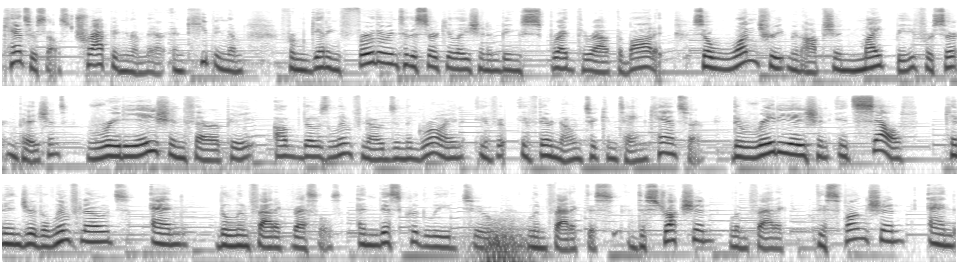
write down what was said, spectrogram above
cancer cells, trapping them there and keeping them from getting further into the circulation and being spread throughout the body. So, one treatment option might be for certain patients radiation therapy of those lymph nodes in the groin if, if they're known to contain cancer. The radiation itself can injure the lymph nodes and the lymphatic vessels, and this could lead to lymphatic dis- destruction, lymphatic dysfunction, and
